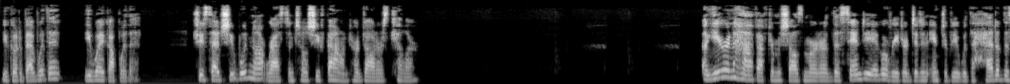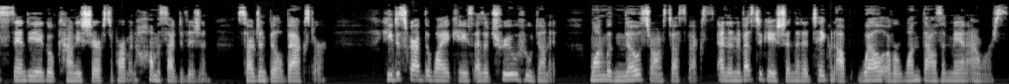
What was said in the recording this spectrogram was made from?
You go to bed with it, you wake up with it. She said she would not rest until she found her daughter's killer. A year and a half after Michelle's murder, the San Diego Reader did an interview with the head of the San Diego County Sheriff's Department Homicide Division, Sergeant Bill Baxter. He described the Wyatt case as a true whodunit, one with no strong suspects, and an investigation that had taken up well over 1,000 man hours.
